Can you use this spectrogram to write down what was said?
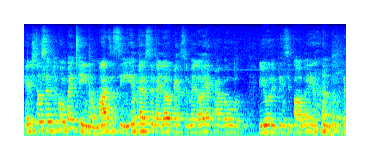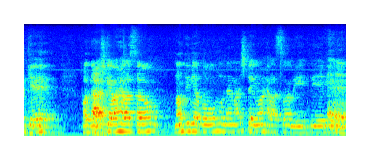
eles estão sempre competindo, mas assim, eu quero ser melhor, eu quero ser melhor e acaba o Yuri principal ganhando, que é fantástico, é uma relação, não diria homo, né, mas tem uma relação ali entre eles. É.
